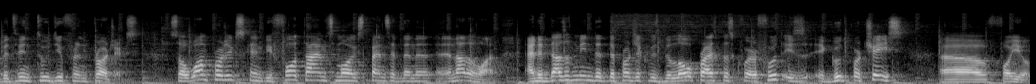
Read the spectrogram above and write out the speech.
between two different projects. So one project can be four times more expensive than another one. And it doesn't mean that the project with the low price per square foot is a good purchase uh, for you.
